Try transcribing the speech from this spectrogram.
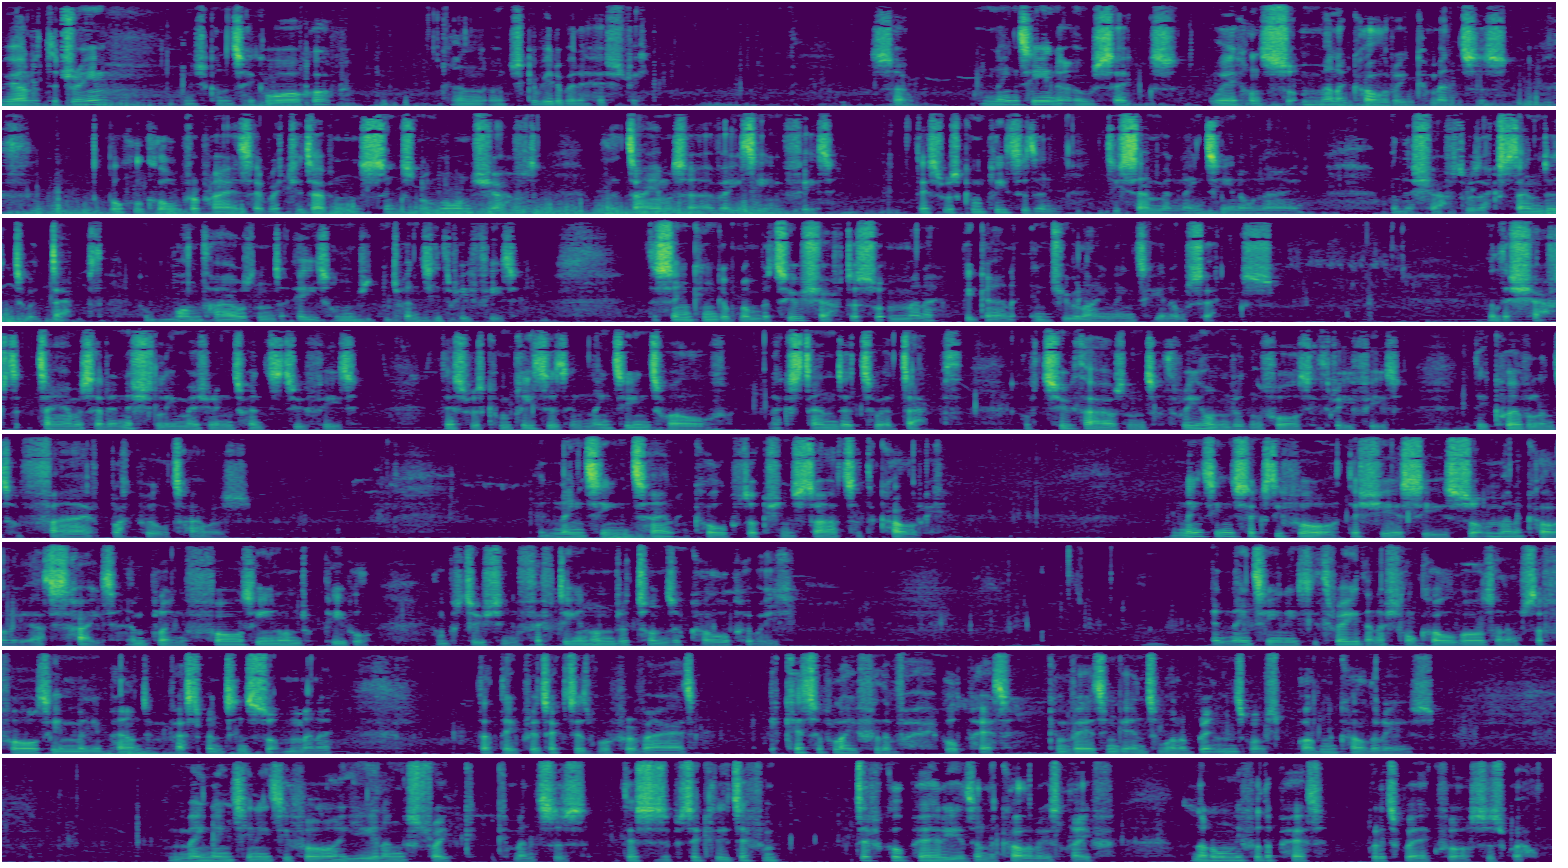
We are at the dream. I'm just going to take a walk up and I'll just give you a bit of history. So, 1906, work on Sutton Manor Colliery commences. Local coal proprietor Richard Evans sinks number one shaft with a diameter of 18 feet. This was completed in December 1909 when the shaft was extended to a depth of 1,823 feet. The sinking of number two shaft at Sutton Manor began in July 1906 with the shaft diameter initially measuring 22 feet. This was completed in 1912 and extended to a depth of 2,343 feet, the equivalent of five Blackpool Towers. In 1910, coal production starts at the colliery. In 1964, this year sees Sutton Manor Colliery at its height, employing 1,400 people and producing 1,500 tonnes of coal per week. In 1983, the National Coal Board announced a £14 million investment in Sutton Manor that they predicted would provide a kit of life for the viable pit, converting it into one of Britain's most modern collieries. May 1984, a year-long strike commences. This is a particularly different, difficult period in the colliery's life, not only for the pit, but its workforce as well.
